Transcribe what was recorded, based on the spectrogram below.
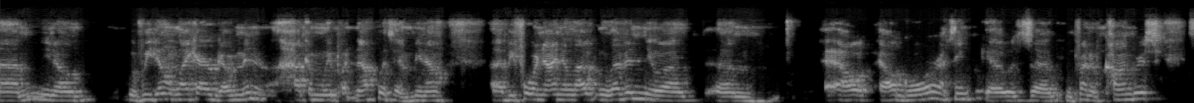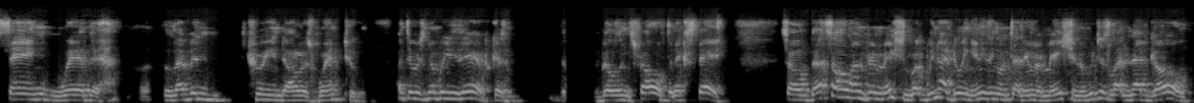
Um, you know, if we don't like our government, how come we're putting up with them? You know, uh, before 9/11, you know, um, Al, Al Gore, I think, uh, was uh, in front of Congress saying where the 11 trillion dollars went to, but there was nobody there because the buildings fell the next day. So that's all information, but we're not doing anything with that information and we're just letting that go.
